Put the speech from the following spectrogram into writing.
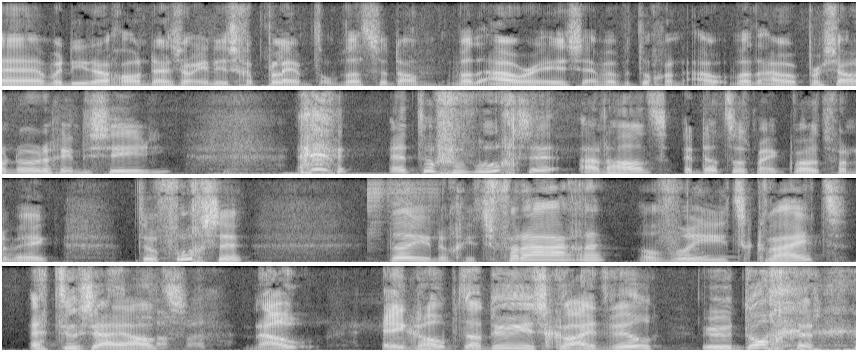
Eh, maar die dan gewoon daar zo in is geplemd. Omdat ze dan wat ouder is. En we hebben toch een ou- wat oude persoon nodig in de serie. en toen vroeg ze aan Hans. En dat was mijn quote van de week. Toen vroeg ze. Wil je nog iets vragen? Of wil je iets kwijt? En toen zei Hans. Nou, ik hoop dat u iets kwijt wil. Uw dochter.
